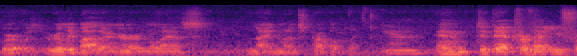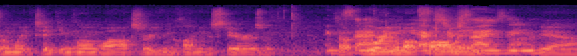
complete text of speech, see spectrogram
where it was really bothering her in the last nine months probably. yeah. And did that prevent you from like taking long walks or even climbing the stairs with? Without Exactly. worrying about falling. Exercising. Yeah.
